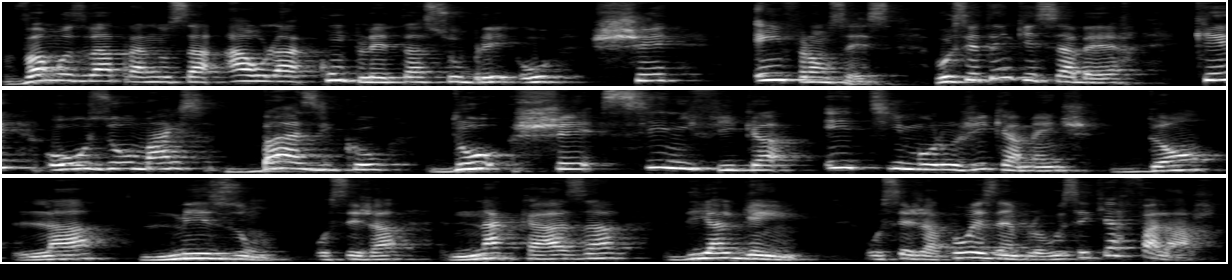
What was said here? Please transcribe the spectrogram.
Vamos lá para nossa aula completa sobre o chez em francês. Você tem que saber que o uso mais básico do chez significa etimologicamente dans la maison, ou seja, na casa de alguém. Ou seja, por exemplo, você quer falar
